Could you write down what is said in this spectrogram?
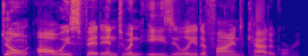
don't always fit into an easily defined category.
